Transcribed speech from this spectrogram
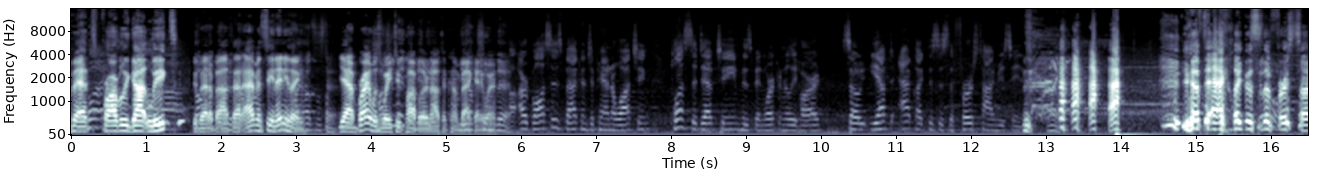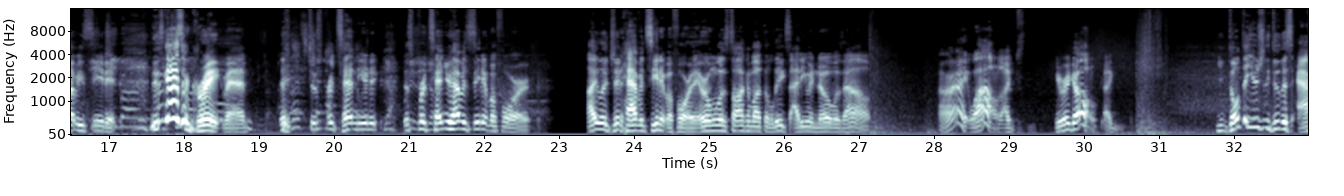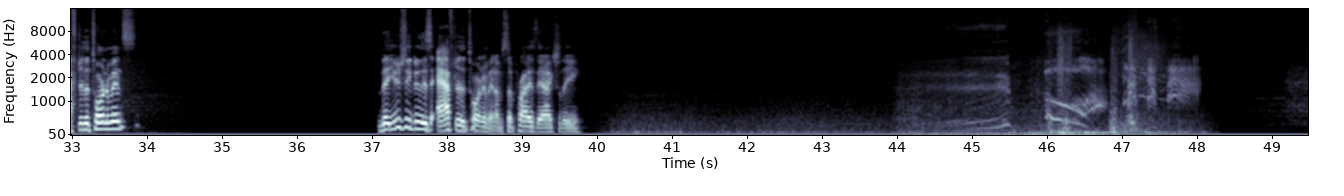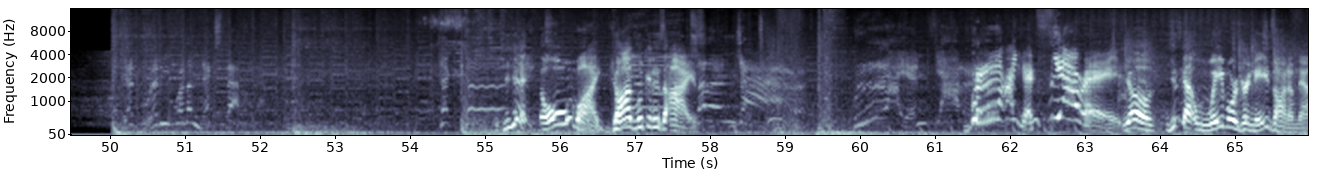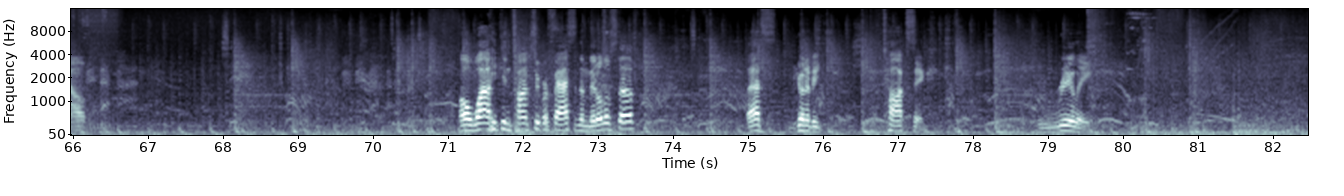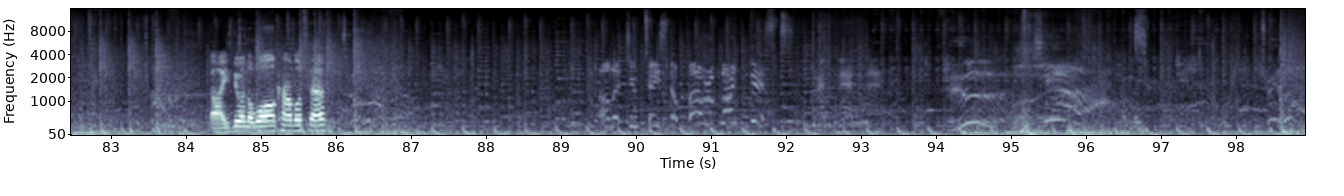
that's probably got leaked. Too bad about that. I haven't seen anything. Yeah, Bryan was way too popular not to come back anyway. Uh, Our bosses back in Japan are watching, plus the dev team who's been working really hard. So you have to act like this is the first time you've seen it. you have to act like this is the first time you've seen it. These guys are great, man. Let's just pretend you just pretend you haven't seen it before. I legit haven't seen it before. Everyone was talking about the leaks. I didn't even know it was out. All right, wow. I, here we go. I, you, don't they usually do this after the tournaments? They usually do this after the tournament. I'm surprised they actually. Get ready for the next battle. Texas He had, oh my god, look at his eyes. Fury! Yo, he's got way more grenades on him now. Oh wow, he can taunt super fast in the middle of stuff? That's gonna be toxic. Really. Oh, he's doing the wall combo stuff. The power of my fists.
